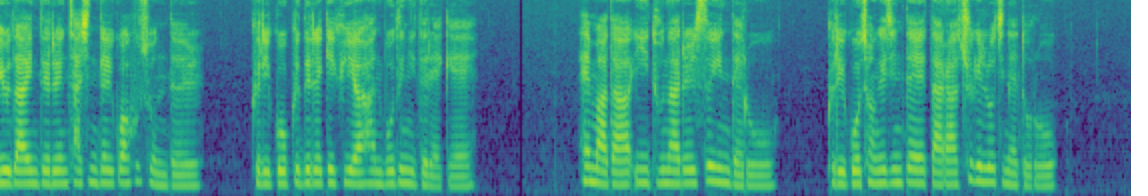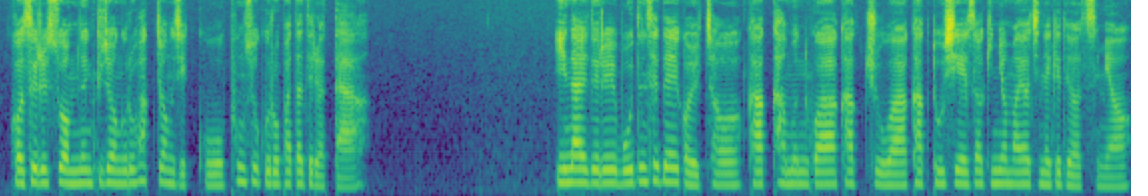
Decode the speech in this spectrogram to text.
유다인들은 자신들과 후손들 그리고 그들에게 귀화한 모든 이들에게 해마다 이 두 날을 쓰인 대로 그리고 정해진 때에 따라 축일로 지내도록 거스를 수 없는 규정으로 확정짓고 풍속으로 받아들였다. 이 날들을 모든 세대에 걸쳐 각 가문과 각 주와 각 도시에서 기념하여 지내게 되었으며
